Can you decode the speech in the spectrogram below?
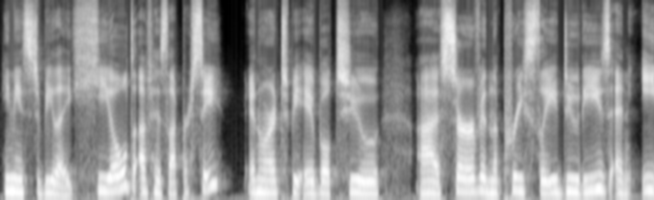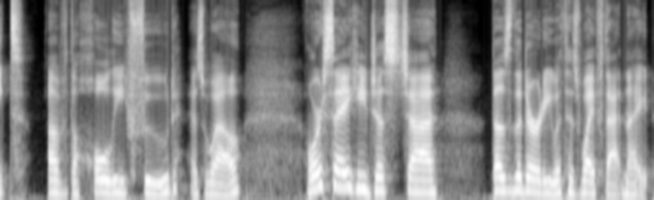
he needs to be like healed of his leprosy in order to be able to uh, serve in the priestly duties and eat of the holy food as well. Or say he just uh, does the dirty with his wife that night.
